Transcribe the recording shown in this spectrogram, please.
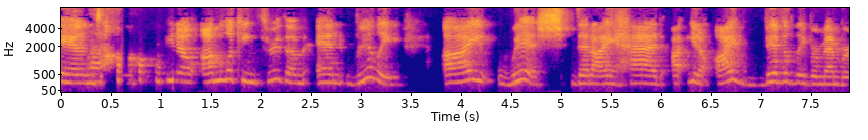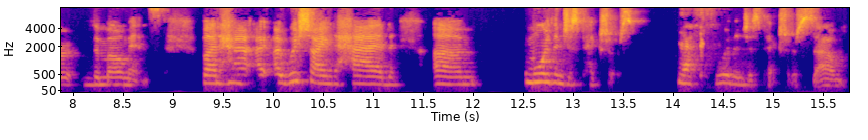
and wow. you know i'm looking through them and really i wish that i had you know i vividly remember the moments but mm-hmm. ha- I, I, wish i had had um, more than just pictures Yes. More than just pictures. So,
